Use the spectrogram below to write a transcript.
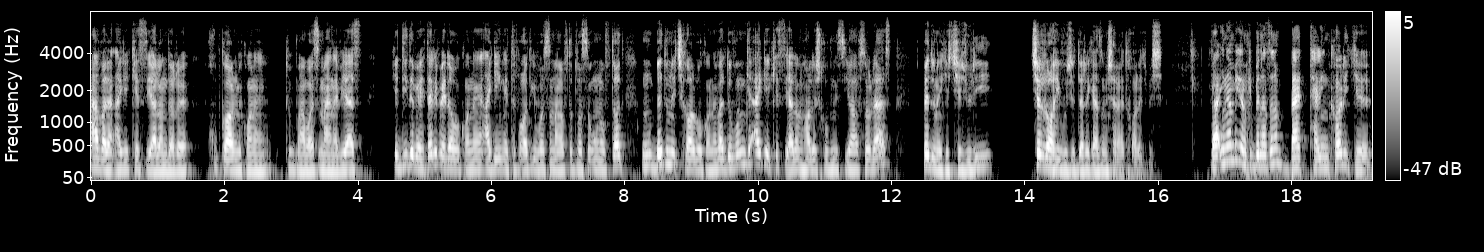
اولا اگه کسی الان داره خوب کار می‌کنه تو مباحث معنوی است که دید بهتری پیدا بکنه اگه این اتفاقاتی که واسه من افتاد واسه اون افتاد اون بدونه چیکار بکنه. و دوم که اگه کسی الان حالش خوب نیست یا افسرده است بدونه که چجوری چه راهی وجود داره که از اون شرایط خارج بشه. و اینم بگم که به نظرم بدترین کاری که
